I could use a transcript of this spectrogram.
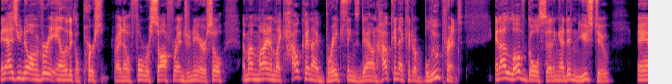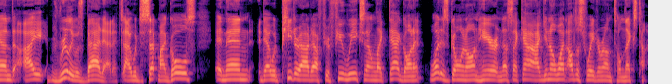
And as you know, I'm a very analytical person, right? I'm a former software engineer. So in my mind, I'm like, how can I break things down? How can I get a blueprint? And I love goal setting. I didn't used to. And I really was bad at it. I would set my goals and then that would peter out after a few weeks. And I'm like, daggone it, what is going on here? And that's like, ah, you know what? I'll just wait around until next time.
